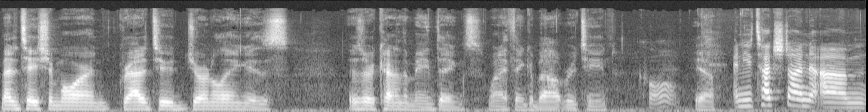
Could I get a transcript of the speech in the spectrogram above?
meditation more, and gratitude journaling is. Those are kind of the main things when I think about routine. Cool. Yeah. And you touched on um,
